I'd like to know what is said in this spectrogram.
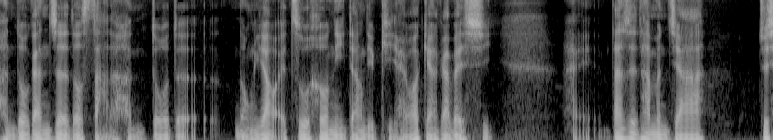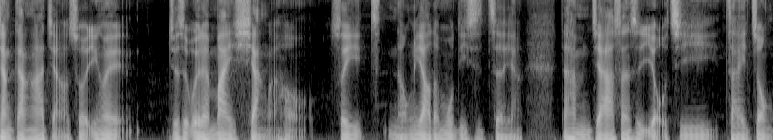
很多甘蔗都撒了很多的农药，哎，做后你当入去，还我惊到要死。还，但是他们家就像刚刚讲的说，因为就是为了卖相，然后所以农药的目的是这样，但他们家算是有机栽种，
